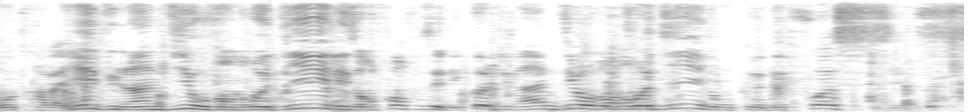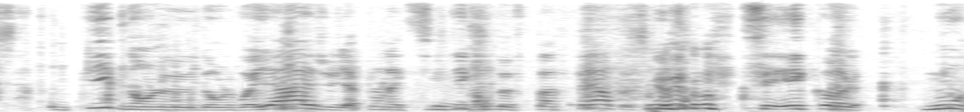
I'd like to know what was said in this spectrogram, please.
on travaillait du lundi au vendredi. Les enfants faisaient l'école du lundi au vendredi, donc des fois, ça complique dans le dans le voyage. Il y a plein d'activités qu'ils peuvent pas faire parce que c'est école. Nous,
